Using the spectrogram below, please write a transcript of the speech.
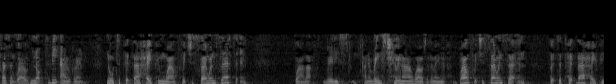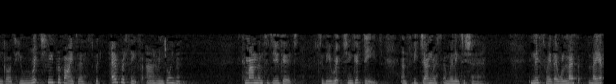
present world not to be arrogant, nor to put their hope in wealth, which is so uncertain. Well, that really kind of rings true in our world at the moment. Wealth, which is so uncertain, but to put their hope in God, who richly provides us with everything for our enjoyment. Command them to do good, to be rich in good deeds, and to be generous and willing to share. In this way, they will lay up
